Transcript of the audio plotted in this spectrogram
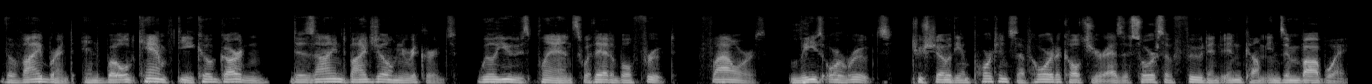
the vibrant and bold Camfed Eco Garden, designed by Jilayne Rickards, will use plants with edible fruit, flowers, leaves or roots, to show the importance of horticulture as a source of food and income in Zimbabwe.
